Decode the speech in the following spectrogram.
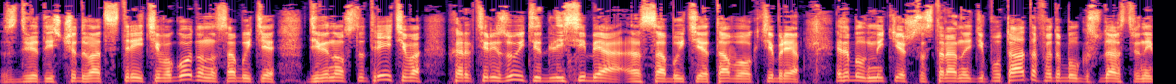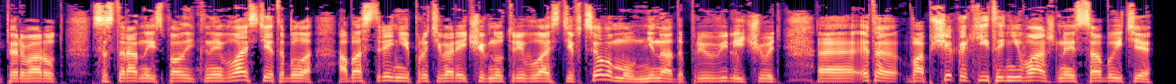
с 2023 года на события 93-го. Характеризуете для себя э, события того октября. Это был мятеж со стороны депутатов, это был государственный переворот со стороны исполнительной власти, это было обострение противоречий внутри власти в целом, мол, не надо преувеличивать. Э, это вообще какие-то неважные события,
